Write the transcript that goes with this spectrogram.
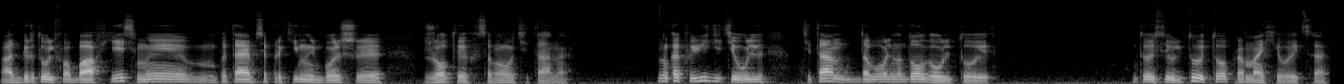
от Бертульфа баф есть, мы пытаемся прокинуть больше желтых самого Титана. Ну, как вы видите, уль... Титан довольно долго ультует. То есть, ультует, то промахивается.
